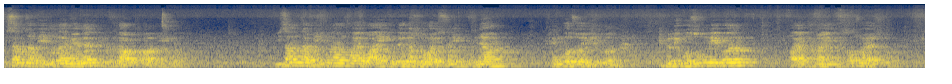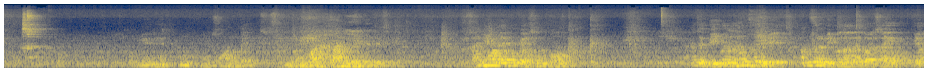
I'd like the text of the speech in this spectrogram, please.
이 상자 미분하면은 이렇게 나올 거 아니에요 이 상자 미분한 거에 y 그대로 들어가 있으니 그냥 된 거죠 미분. 그리고 속립은 y 프라임 써줘야죠. 어, 얘네 너무 멍청한데? 많이, 많이 했는데 지금 3번 해볼게요 3번. 근데 미분은 함수를 미, 함수를 미분하는 걸 차이 볼게요.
